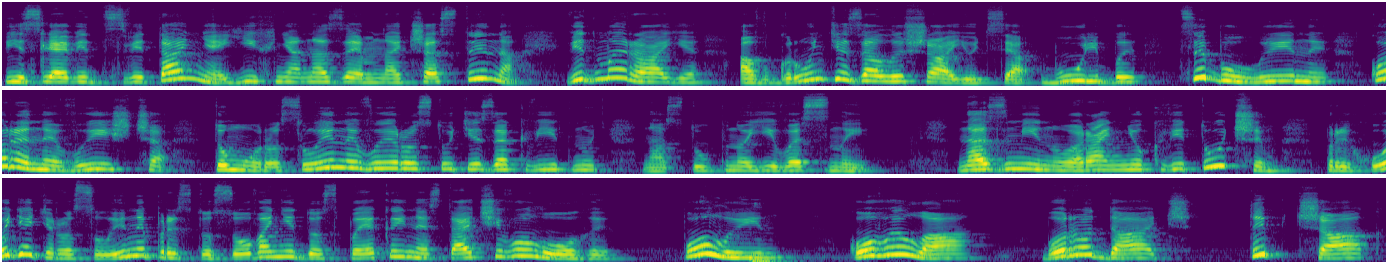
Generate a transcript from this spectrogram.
Після відцвітання їхня наземна частина відмирає, а в ґрунті залишаються бульби, цибулини, кореневища, тому рослини виростуть і заквітнуть наступної весни. На зміну ранньоквітучим приходять рослини, пристосовані до спеки й нестачі вологи, полин, ковила, бородач, типчак,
